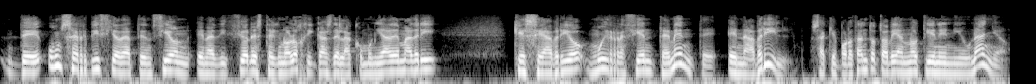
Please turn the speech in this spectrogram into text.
de un servicio de atención en adicciones tecnológicas de la Comunidad de Madrid que se abrió muy recientemente, en abril, o sea que por lo tanto todavía no tiene ni un año.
